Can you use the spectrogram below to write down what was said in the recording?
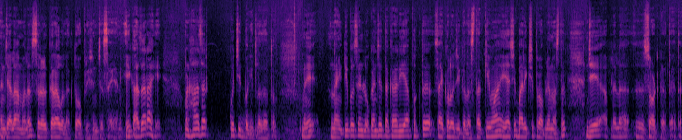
आणि ज्याला आम्हाला सरळ करावं लागतं ऑपरेशनच्या सहाय्याने एक आजार आहे पण हा आजार क्वचित बघितला जातो. म्हणजे नाईंटी पर्सेंट लोकांच्या तक्रारी या फक्त सायकोलॉजिकल असतात किंवा हे असे बारीकसे प्रॉब्लेम असतात जे आपल्याला सॉर्ट करता येतात.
